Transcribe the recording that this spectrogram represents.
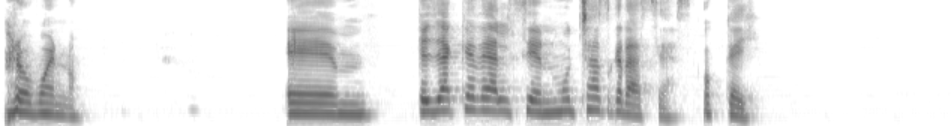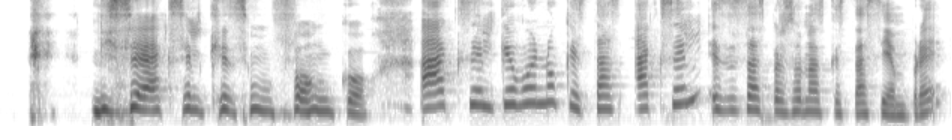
Pero bueno. Em, que ya quedé al 100. Muchas gracias. Ok. Dice Axel que es un fonco. Axel, qué bueno que estás. Axel es de esas personas que está siempre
